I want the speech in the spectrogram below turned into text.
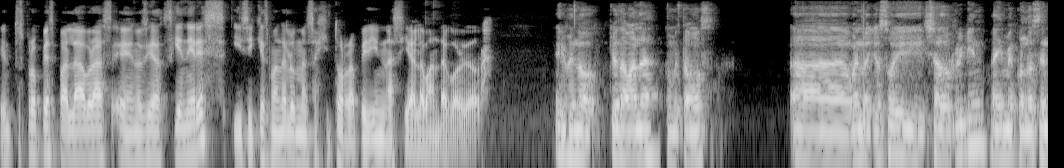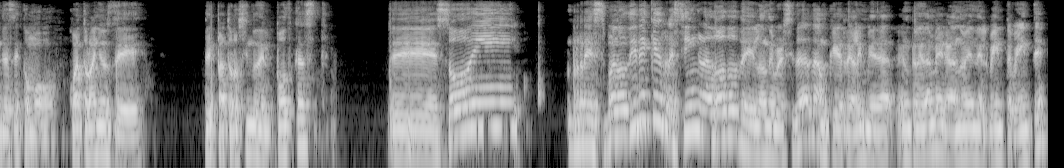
en tus propias palabras, eh, nos digas quién eres y si quieres mandarle un mensajito rapidín hacia la banda gordadora. Y bueno, ¿qué onda banda? ¿Cómo estamos? Ah, bueno, yo soy Shadow Riggin, ahí me conocen desde como cuatro años de, de patrocinio del podcast. Eh, soy, bueno, diré que recién graduado de la universidad, aunque en realidad, en realidad me ganó en el 2020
